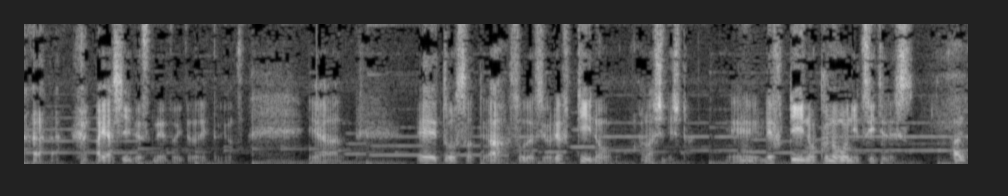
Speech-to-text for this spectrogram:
怪しいですね、といただいております。いやえーと、さて、あ、そうですよ、レフティの話でした。えーレフティの苦悩についてです。はい。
